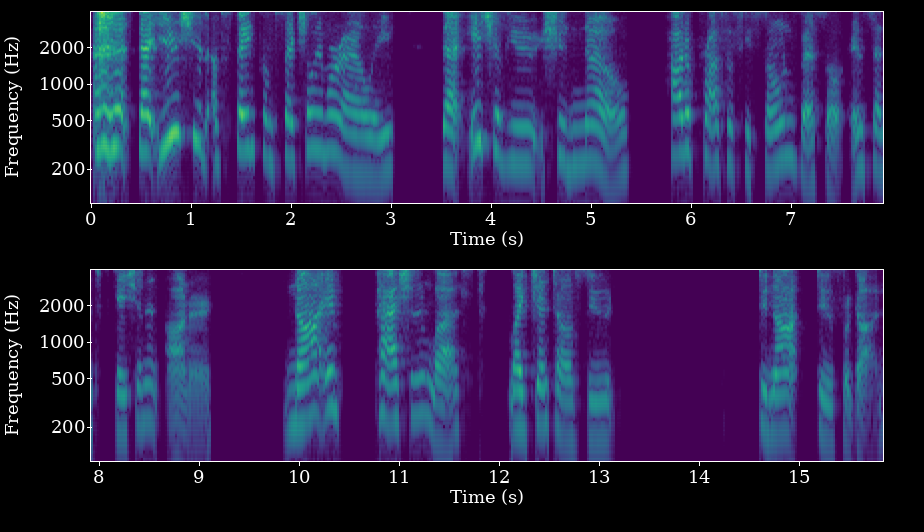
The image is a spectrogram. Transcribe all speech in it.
that you should abstain from sexual immorality that each of you should know how to process his own vessel in sanctification and honor, not in passion and lust, like Gentiles do, do not do for God.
